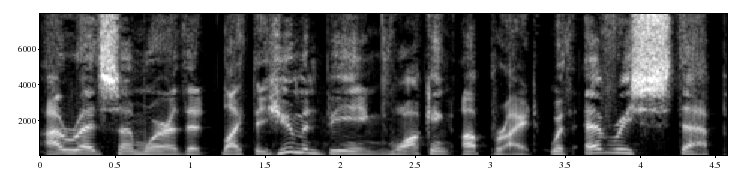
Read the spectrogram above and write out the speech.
I read somewhere that, like the human being walking upright with every step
